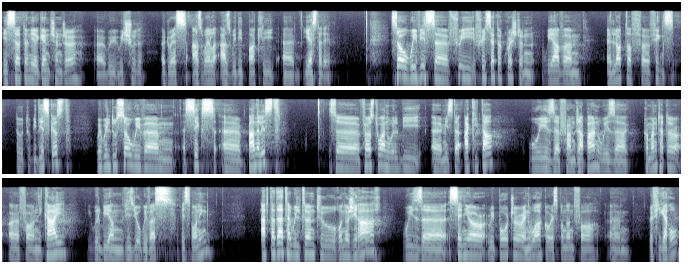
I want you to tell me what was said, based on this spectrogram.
is certainly a game changer uh, we, we, should address as well as we did partly uh, yesterday. So with this uh, free, free set of questions, we have um, a lot of uh, things to, to be discussed. We will do so with um, six uh, panelists. The first one will be uh, Mr. Akita, who is uh, from Japan, who is a commentator uh, for Nikkei. He will be on Visio with us this morning. After that, I will turn to Renaud Girard, who is a senior reporter and war correspondent for um, Le Figaro.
